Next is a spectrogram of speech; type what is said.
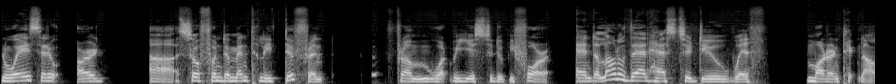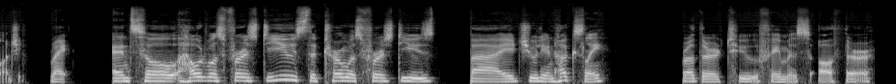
in ways that are uh, so fundamentally different from what we used to do before. And a lot of that has to do with modern technology, right? And so, how it was first used, the term was first used by Julian Huxley, brother to famous author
